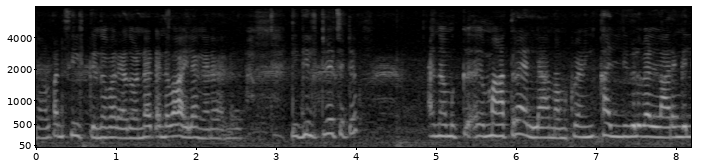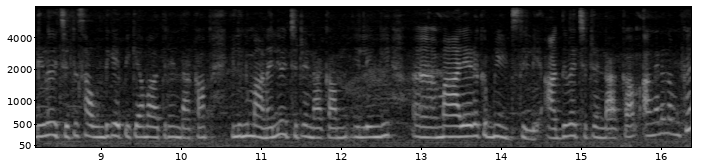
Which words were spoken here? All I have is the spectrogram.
നമ്മൾ പണ്ട് സിൽക്ക് എന്ന് പറയാം. അതുകൊണ്ടായിട്ട് എന്റെ വായിൽ അങ്ങനെ വരുന്നത് ഈ ഗിൽറ്റ് വെച്ചിട്ട് നമുക്ക് മാത്രമല്ല നമുക്ക് വേണമെങ്കിൽ കല്ലുകൾ വെള്ളാരം കല്ലുകൾ വെച്ചിട്ട് സൗണ്ട് കേൾപ്പിക്കാൻ പാകത്തിന് ഉണ്ടാക്കാം. ഇല്ലെങ്കിൽ മണൽ വെച്ചിട്ട് ഉണ്ടാക്കാം. ഇല്ലെങ്കിൽ മാലയുടെ ഒക്കെ ബീഡ്സ് ഇല്ലേ അത് വെച്ചിട്ട് ഉണ്ടാക്കാം. അങ്ങനെ നമുക്ക്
